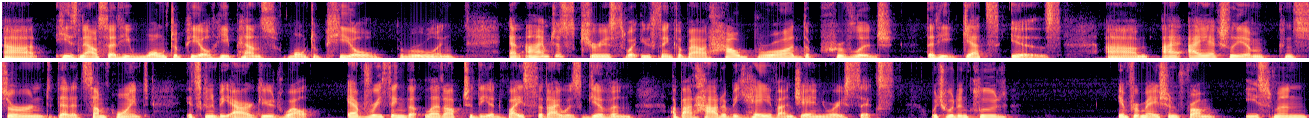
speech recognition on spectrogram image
uh, he's now said he won't appeal. He, Pence, won't appeal the ruling. And I'm just curious what you think about how broad the privilege that he gets is. Um, I, I actually am concerned that at some point it's going to be argued well, everything that led up to the advice that I was given about how to behave on January 6th, which would include information from Eastman,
